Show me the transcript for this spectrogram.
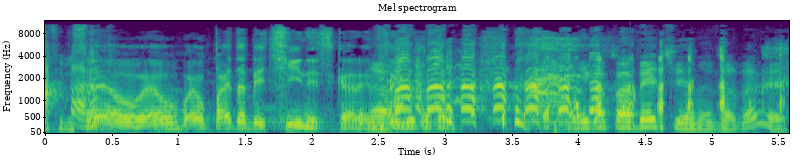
É, o, é, o, é o pai da Betina, esse cara. Liga pra Betina, exatamente.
